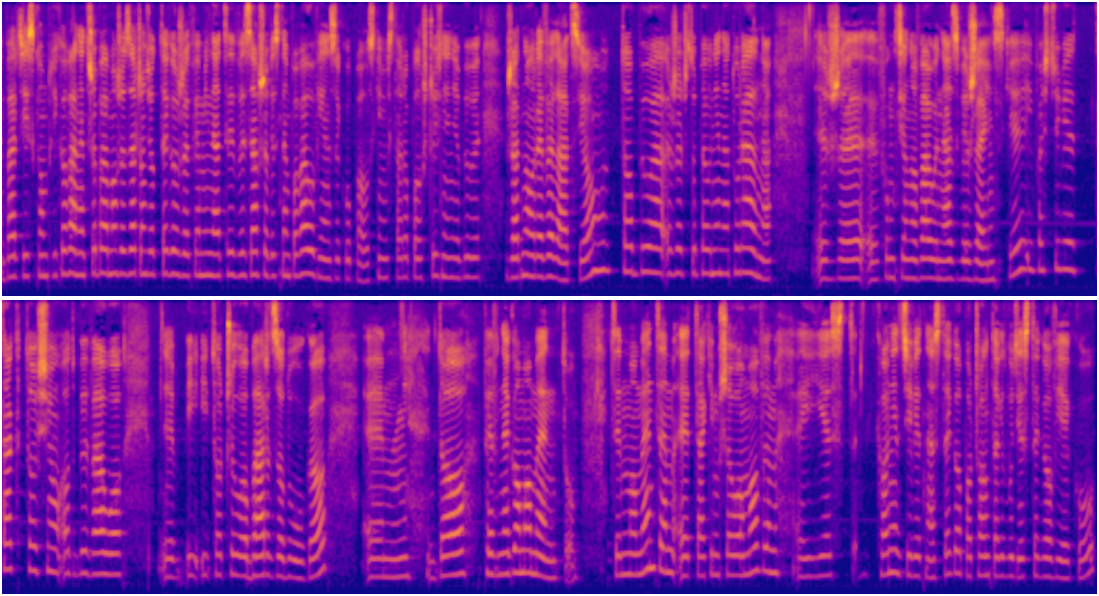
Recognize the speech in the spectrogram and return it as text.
bardziej skomplikowane. Trzeba może zacząć od tego, że feminatywy zawsze występowały w języku polskim. W staropolszczyźnie nie były żadną rewelacją. To była rzecz zupełnie naturalna, że funkcjonowały nazwy żeńskie i właściwie tak to się odbywało i, i toczyło bardzo długo do pewnego momentu. Tym momentem e, takim przełomowym e, jest koniec XIX, początek XX wieku,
